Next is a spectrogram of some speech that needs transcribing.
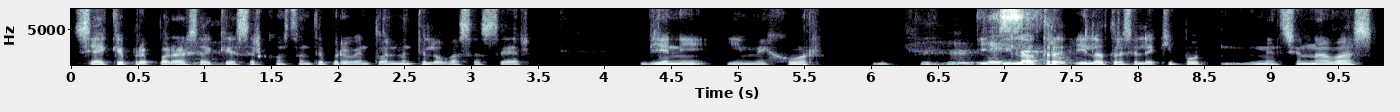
Si hay que prepararse, hay que ser constante, pero eventualmente lo vas a hacer bien y, mejor. y, la otra, y la otra es el equipo. Mencionabas,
